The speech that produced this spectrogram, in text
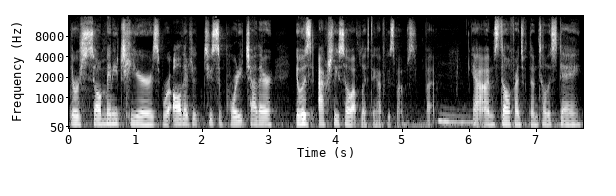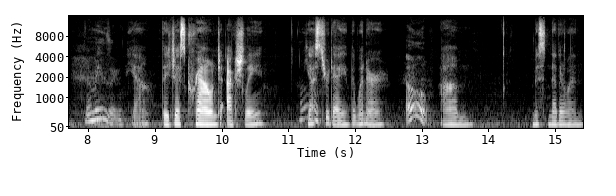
There were so many cheers. We're all there to, to support each other. It was actually so uplifting. I have goosebumps. But yeah, I'm still friends with them till this day. Amazing. Yeah, they just crowned actually yesterday the winner, Oh, um, Miss Netherland.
